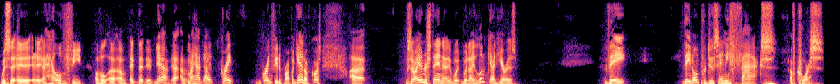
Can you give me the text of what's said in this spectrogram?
was a, a, a hell of a feat. Of, of, of that, yeah, my hat, great, great feat of propaganda, of course. Uh, so I understand that. What, what I look at here is they they don't produce any facts, of course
